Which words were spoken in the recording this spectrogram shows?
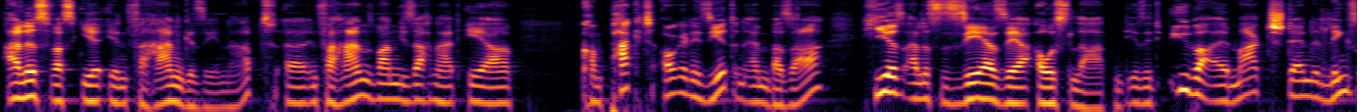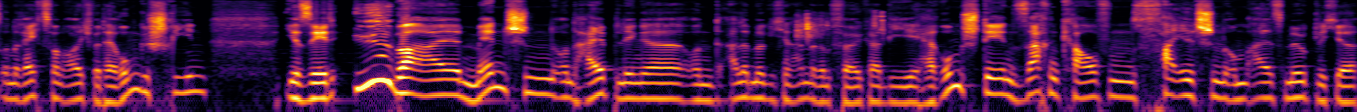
alles, was ihr in Verhahn gesehen habt. Äh, in Verhahn waren die Sachen halt eher kompakt organisiert in einem Bazar. Hier ist alles sehr, sehr ausladend. Ihr seht überall Marktstände, links und rechts von euch wird herumgeschrien. Ihr seht überall Menschen und Halblinge und alle möglichen anderen Völker, die herumstehen, Sachen kaufen, feilschen um alles Mögliche.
